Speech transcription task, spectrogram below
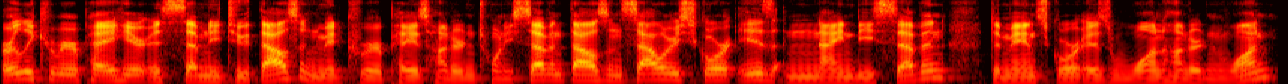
Early career pay here is 72,000, mid-career pay is 127,000, salary score is 97, demand score is 101,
